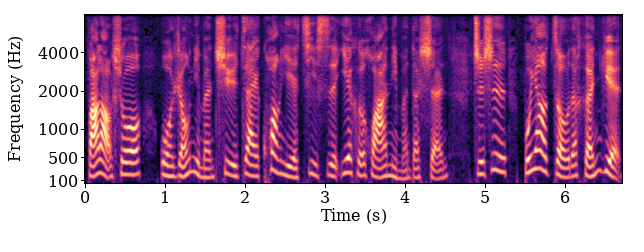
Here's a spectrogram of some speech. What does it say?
法老说：“我容你们去在旷野祭祀耶和华你们的神，只是不要走得很远，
